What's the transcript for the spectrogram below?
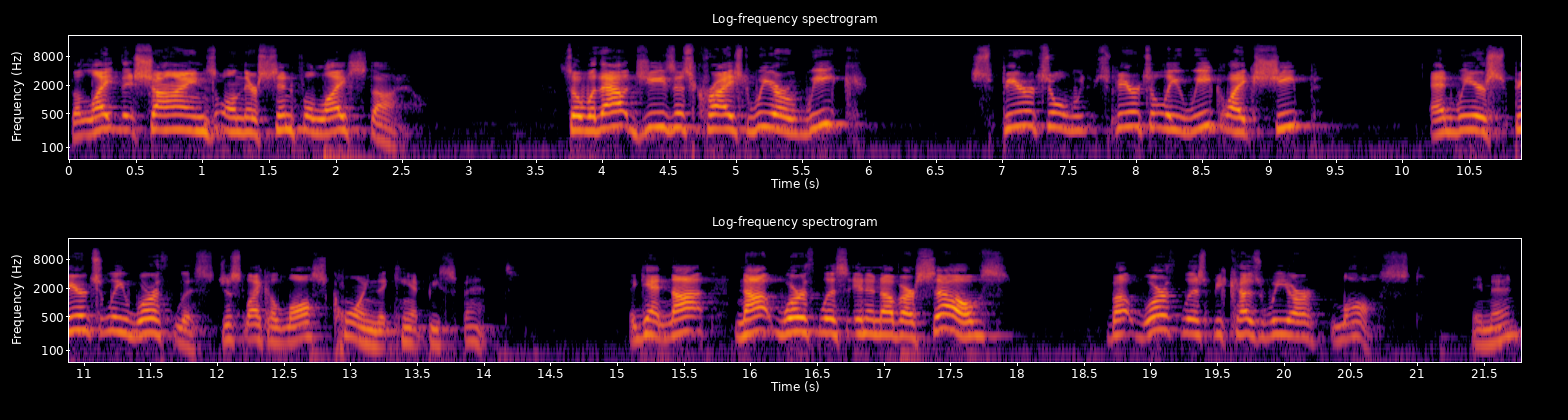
the light that shines on their sinful lifestyle. So without Jesus Christ, we are weak, spiritual, spiritually weak like sheep, and we are spiritually worthless, just like a lost coin that can't be spent. Again, not, not worthless in and of ourselves, but worthless because we are lost. Amen?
